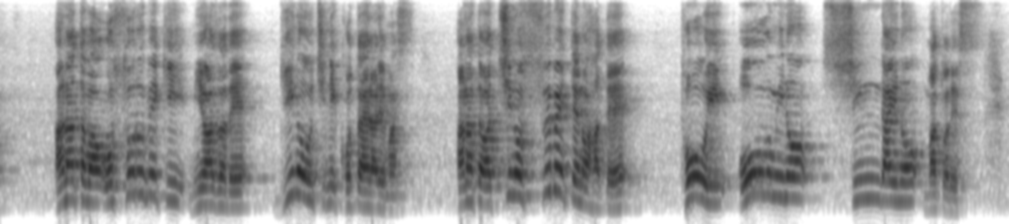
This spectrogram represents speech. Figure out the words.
あなたは恐るべき見業で義のうちに応えられますあなたは地のすべての果て遠い大海の信頼の的です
